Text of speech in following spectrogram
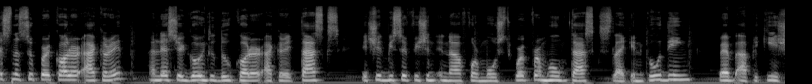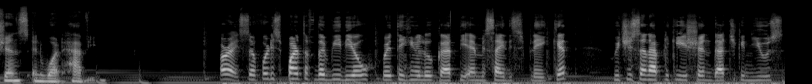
it's not super color accurate, unless you're going to do color accurate tasks, it should be sufficient enough for most work from home tasks like encoding, web applications, and what have you. Alright, so for this part of the video, we're taking a look at the MSI Display Kit, which is an application that you can use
